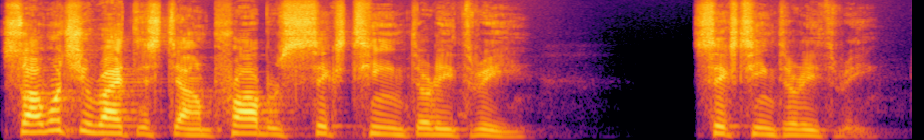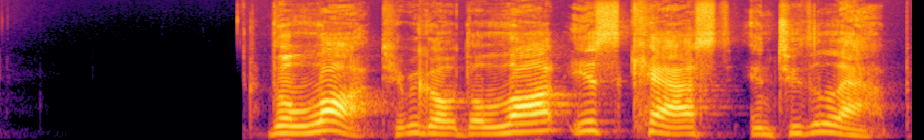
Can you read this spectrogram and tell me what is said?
so I want you to write this down Proverbs 16 33. 16 33. The lot, here we go, the lot is cast into the lap,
